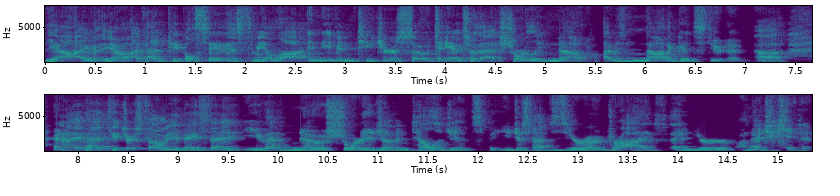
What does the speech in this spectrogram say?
Yeah i've you know i've had people say this to me a lot and even teachers. So to answer that shortly no i was not a good student. Uh, and i've had teachers tell me they said you have no shortage of intelligence but you just have zero drive and you're uneducated.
